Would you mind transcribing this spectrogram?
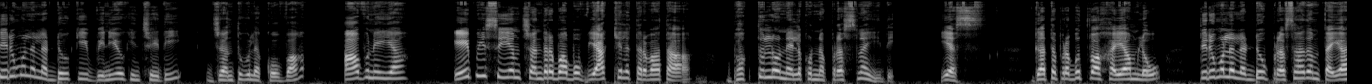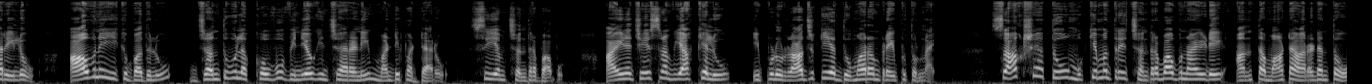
తిరుమల లడ్డూకి వినియోగించేది జంతువుల కొవ్వా, ఆవునేయా ఏపీ సీఎం చంద్రబాబు వ్యాఖ్యల తర్వాత భక్తుల్లో నెలకొన్న ప్రశ్న ఇది. ఎస్. గత ప్రభుత్వ హయాంలో తిరుమల లడ్డూ ప్రసాదం తయారీలో ఆవునేయికి బదులు జంతువుల కొవ్వు వినియోగించారని మండిపడ్డారు సీఎం చంద్రబాబు. ఆయన చేసిన వ్యాఖ్యలు ఇప్పుడు రాజకీయ దుమారం రేపుతున్నాయి. సాక్షాత్తూ ముఖ్యమంత్రి చంద్రబాబు నాయుడే అంత మాట అనడంతో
